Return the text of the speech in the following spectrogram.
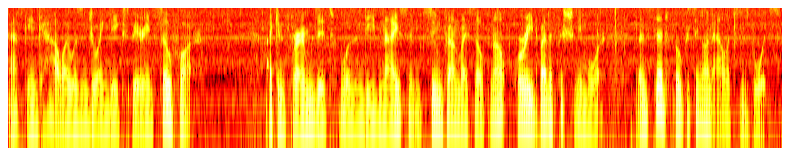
asking how I was enjoying the experience so far. I confirmed it was indeed nice and soon found myself not worried by the fish anymore, but instead focusing on Alex's voice.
